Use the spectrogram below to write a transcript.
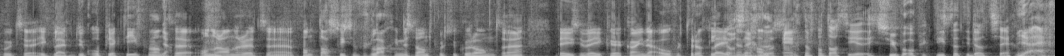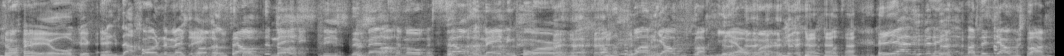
goed. Uh, ik blijf natuurlijk objectief. Want ja. uh, onder andere het fantastische verslag in de Zandvoortse Courant... deze week kan je daarover teruglezen. Dat is echt, alles... echt een fantastische... Super objectief dat hij dat zegt. Ja, echt hoor. Heel objectief. nou, gewoon de mensen mogen zelf de mening... De mensen mogen zelf de mening voor... Was het gewoon jouw verslag, Jelmer? ja, dit ben ik, was dit jouw verslag?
